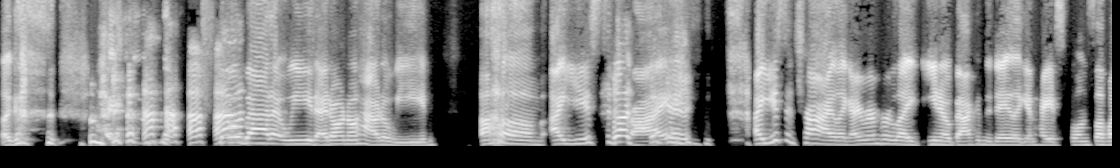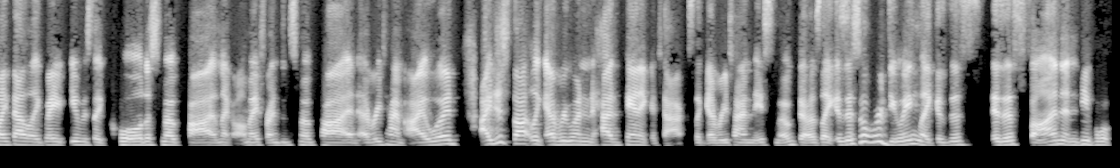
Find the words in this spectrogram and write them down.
Like so bad at weed. I don't know how to weed. Um, I used to try. I used to try. Like I remember, like you know, back in the day, like in high school and stuff like that. Like my, it was like cool to smoke pot, and like all my friends would smoke pot. And every time I would, I just thought like everyone had panic attacks. Like every time they smoked, I was like, "Is this what we're doing? Like, is this is this fun?" And people,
